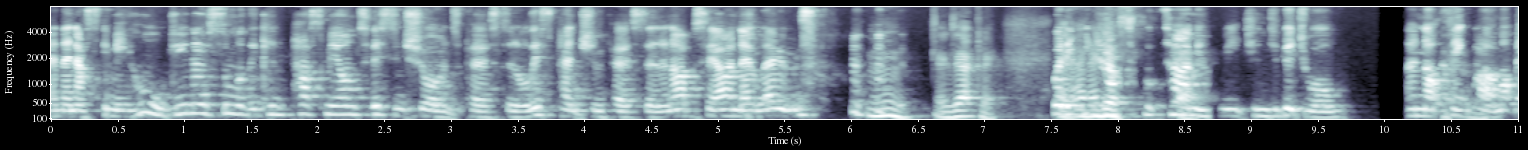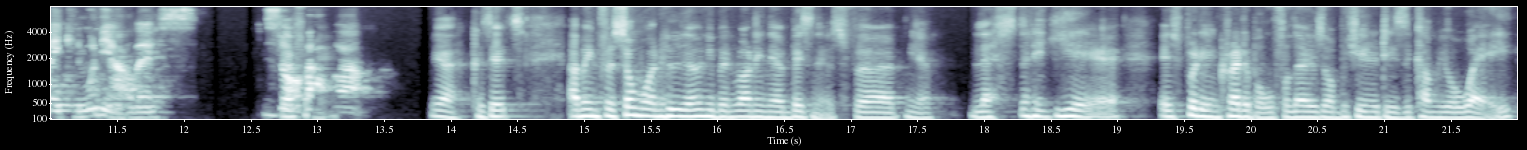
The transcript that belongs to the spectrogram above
and then asking me, oh, do you know someone that can pass me on to this insurance person or this pension person? And obviously I know loads. Mm, exactly. But And you I have guess- to put time yeah. into each individual and not think, well, I'm not making money out of this. It's not about that. Yeah, because it's, I mean, for someone who's only been running their business for, you know, less than a year, it's pretty incredible for those opportunities to come your way.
